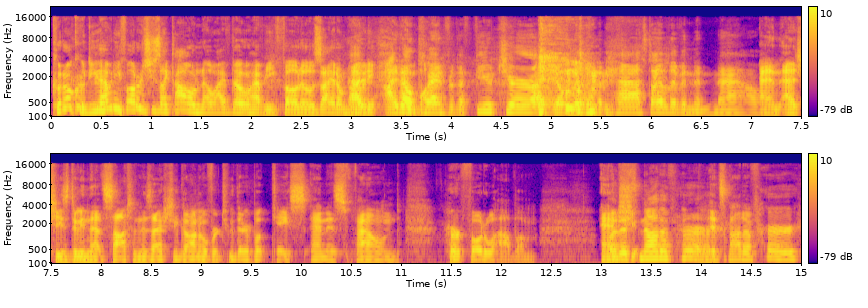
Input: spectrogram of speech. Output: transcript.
Kuroko? Do you have any photos? She's like, Oh no, I don't have any photos. I don't have I, any. I don't I'm- plan for the future. I don't live in the past. I live in the now." And as she's doing that, Saten has actually gone over to their bookcase and has found her photo album. And but she, it's not of her. it's not of her.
